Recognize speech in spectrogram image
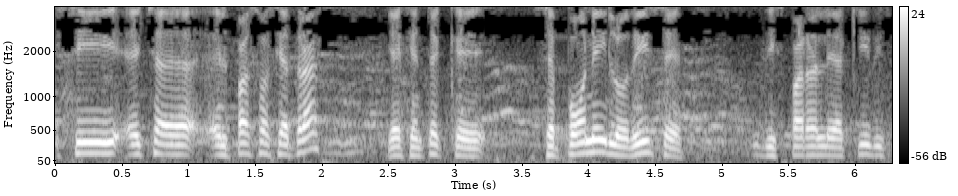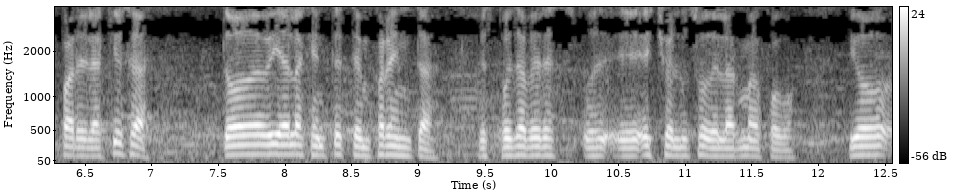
sí echa el paso hacia atrás y hay gente que se pone y lo dice, dispárale aquí, dispárale aquí, o sea, todavía la gente te enfrenta después de haber eh, hecho el uso del arma de fuego. Yo,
